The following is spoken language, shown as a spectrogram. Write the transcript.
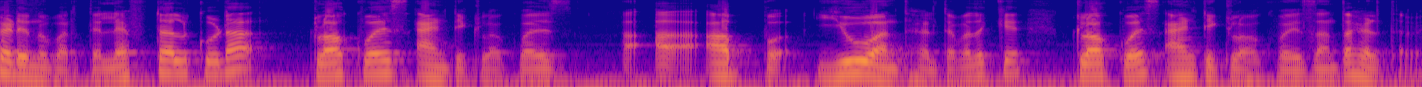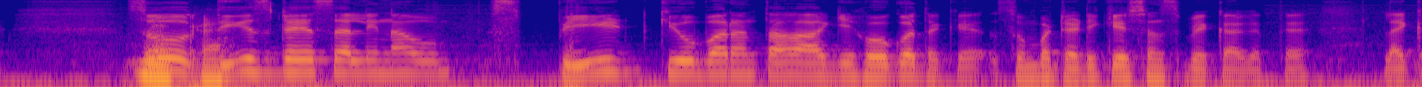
ಕಡೆನೂ ಬರುತ್ತೆ. ಲೆಫ್ಟಲ್ಲಿ ಕೂಡ ಕ್ಲಾಕ್ ವೈಸ್ ಆ್ಯಂಟಿ ಕ್ಲಾಕ್ ವೈಸ್ ಅಪ್ ಯು ಅಂತ ಹೇಳ್ತೇವೆ. ಅದಕ್ಕೆ ಕ್ಲಾಕ್ ವೈಸ್ ಆ್ಯಂಟಿ ಕ್ಲಾಕ್ ವೈಸ್ ಅಂತ ಹೇಳ್ತೇವೆ ಸೊ. ದೀಸ್ ಡೇಸಲ್ಲಿ ನಾವು ಸ್ಪೀಡ್ ಕ್ಯೂಬರ್ ಅಂತ ಆಗಿ ಹೋಗೋದಕ್ಕೆ ತುಂಬ ಡೆಡಿಕೇಶನ್ಸ್ ಬೇಕಾಗುತ್ತೆ. ಲೈಕ್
